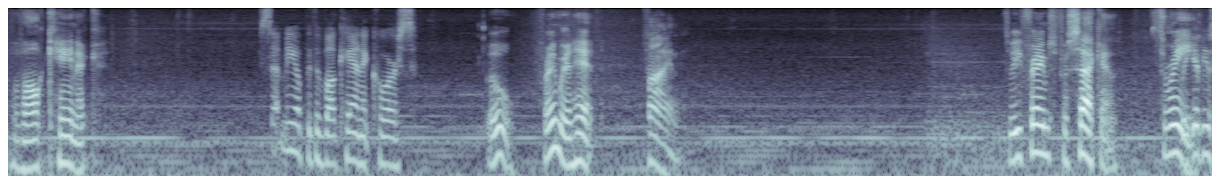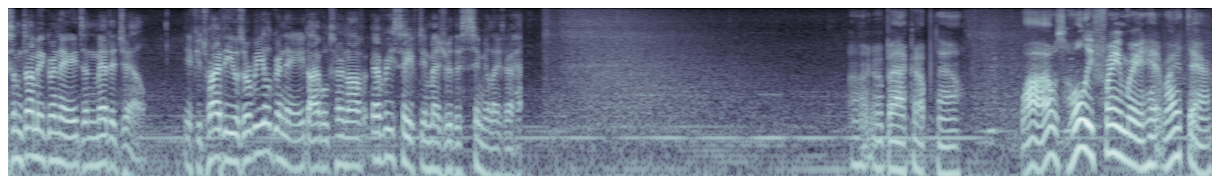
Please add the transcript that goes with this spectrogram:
Volcanic. Set me up with the volcanic course. Ooh, frame rate hit. Fine. Three frames per second. Three. We give you some dummy grenades and Medigel. If you try to use a real grenade, I will turn off every safety measure this simulator has. Alright, we're back up now. Wow, that was holy frame rate hit right there.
